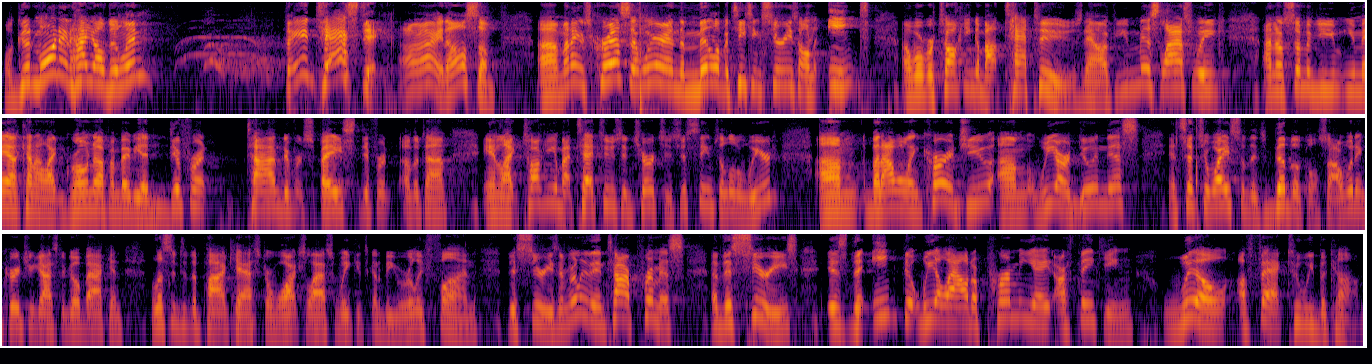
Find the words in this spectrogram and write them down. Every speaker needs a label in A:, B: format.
A: Well, good morning. How y'all doing? Fantastic. All right, awesome. Uh, my name is Chris, and we're in the middle of a teaching series on inked, uh, where we're talking about tattoos. Now, if you missed last week, I know some of you you may have kind of like grown up in maybe a different time, different space, different other time. And like talking about tattoos in churches just seems a little weird. Um, but I will encourage you. Um, we are doing this in such a way so that it's biblical. So I would encourage you guys to go back and listen to the podcast or watch last week. It's going to be really fun, this series. And really, the entire premise of this series is the ink that we allow to permeate our thinking will affect who we become.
